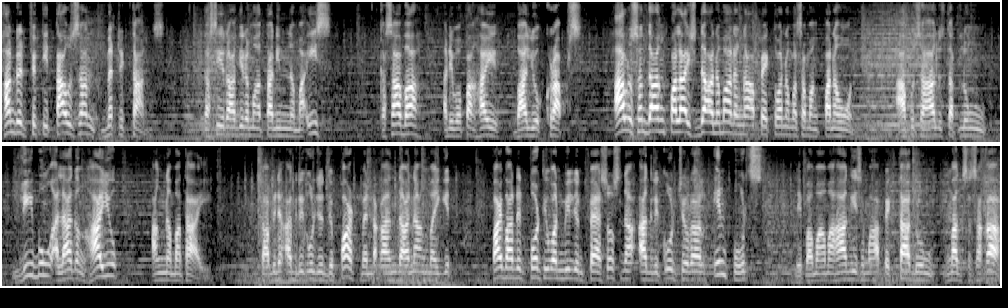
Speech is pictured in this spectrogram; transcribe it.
150,000 metric tons. Nasira din ang mga tanim na mais, kasaba at iba pang high value crops. Halos handaang palaisdaan naman ang naapektuhan ng masamang panahon. Apot sa halos tatlong libong alagang hayop ang namatay. Sabi ng Agriculture Department, nakahanda na ang mahigit 541 million pesos na agricultural inputs na ipamamahagi sa mga apektadong magsasaka.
